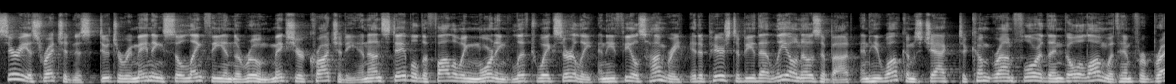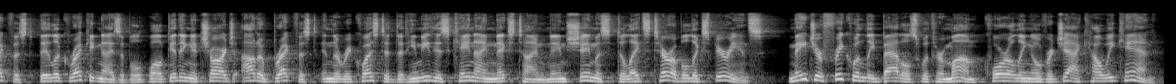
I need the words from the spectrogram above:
Serious wretchedness due to remaining so lengthy in the room makes your crotchety and unstable the following morning Lift wakes early and he feels hungry it appears to be that Leo knows about and he welcomes Jack to come ground floor then go along with him for breakfast they look recognizable while getting a charge out of breakfast in the requested that he meet his canine next time named Seamus delights terrible experience. Major frequently battles with her mom quarreling over Jack how we can.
